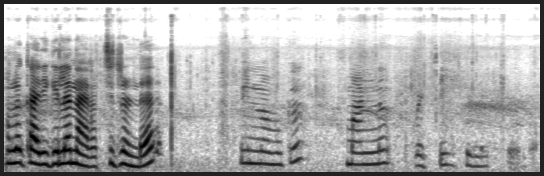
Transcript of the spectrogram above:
നമ്മൾ കരികില നരച്ചിട്ടുണ്ട്. പിന്നെ നമുക്ക് മണ്ണ് വെട്ടി ഫില്ല് കൊടുക്കാം.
